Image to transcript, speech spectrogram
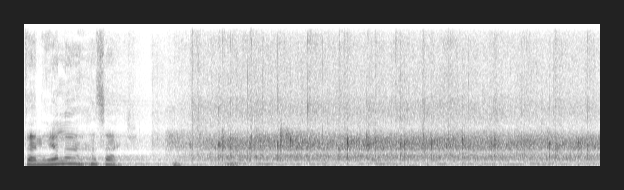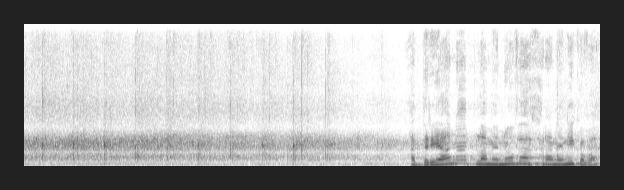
Daniela Hassaj. Adriana Plamenova Hranenikova.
